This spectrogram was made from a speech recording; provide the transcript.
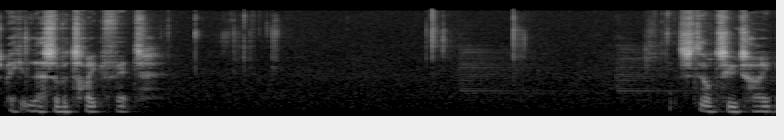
To make it less of a tight fit. It's still too tight.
